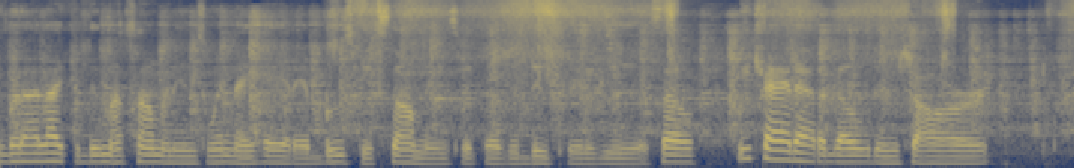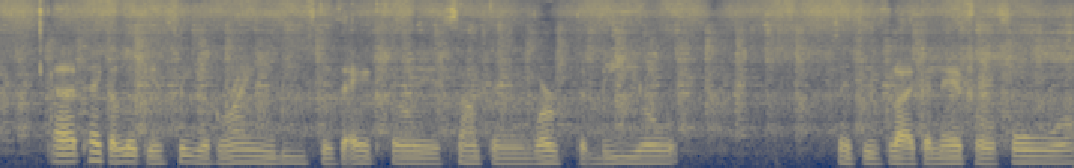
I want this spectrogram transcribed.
But I like to do my summonings when they had that boosted summons because it do pretty good. So we tried out a golden shard. I take a look and see if Rain Beast is actually something worth the build. Since it's like a natural four.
